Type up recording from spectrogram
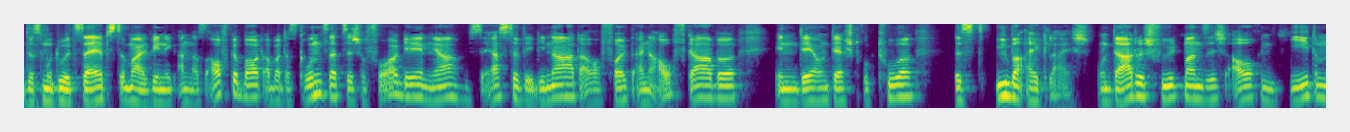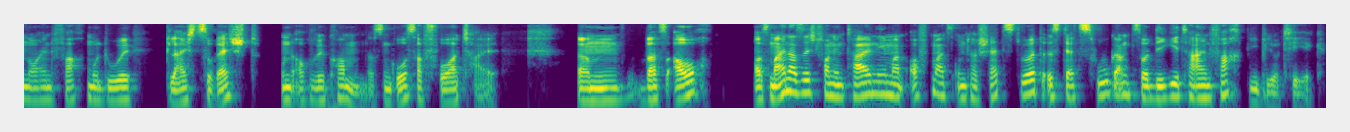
des Moduls selbst immer ein wenig anders aufgebaut, aber das grundsätzliche Vorgehen, ja, das erste Webinar, darauf folgt eine Aufgabe in der und der Struktur, ist überall gleich. Und dadurch fühlt man sich auch in jedem neuen Fachmodul gleich zurecht und auch willkommen. Das ist ein großer Vorteil. Ähm, was auch aus meiner Sicht von den Teilnehmern oftmals unterschätzt wird, ist der Zugang zur digitalen Fachbibliothek.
